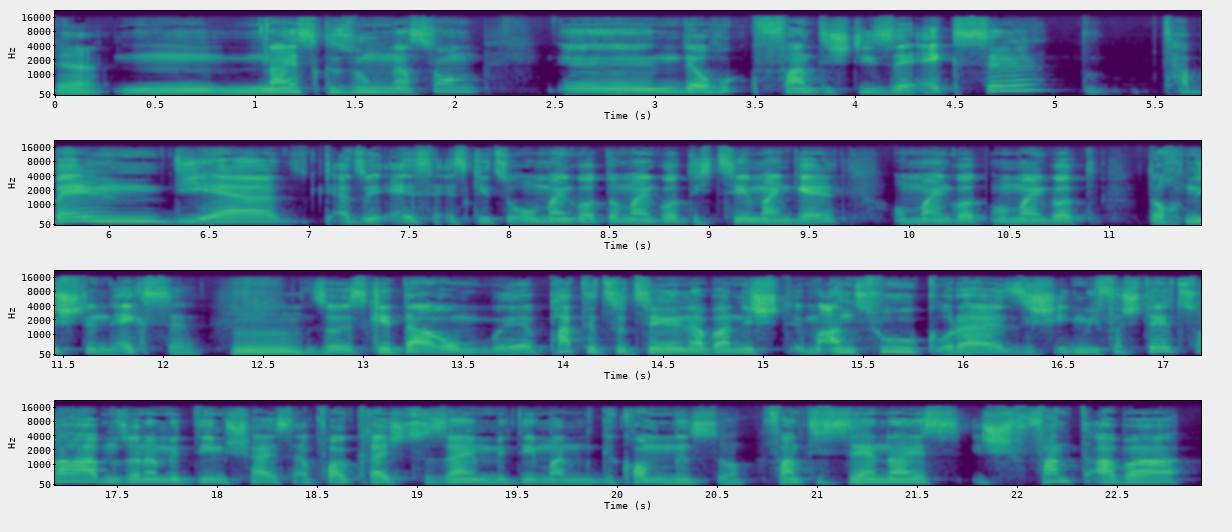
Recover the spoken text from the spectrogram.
Ja. Mm, nice gesungener Song. Äh, In der Hook fand ich diese Excel-Tabellen, die er, also es, es geht so, oh mein Gott, oh mein Gott, ich zähle mein Geld, oh mein Gott, oh mein Gott, doch nicht in Excel. So, es geht darum, äh, Patte zu zählen, aber nicht im Anzug oder sich irgendwie verstellt zu haben, sondern mit dem Scheiß erfolgreich zu sein, mit dem man gekommen ist. So. Fand ich sehr nice. Ich fand aber,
